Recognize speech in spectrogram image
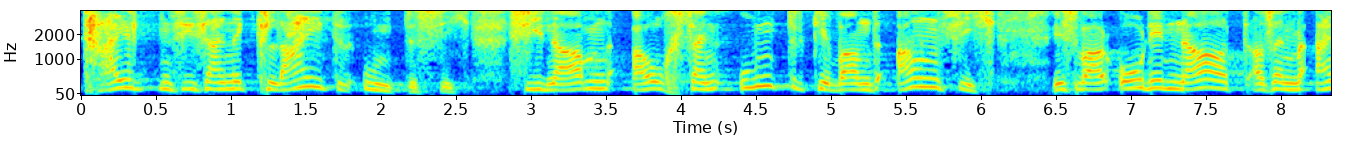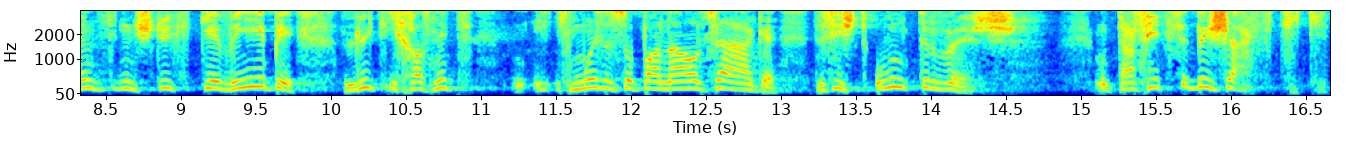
teilten sie seine Kleider unter sich. Sie nahmen auch sein Untergewand an sich. Es war ohne Naht, aus einem einzigen Stück Gewebe. Leute, ich kann es nicht, ich muss es so banal sagen. Das ist Unterwäsche. Und das hat sie beschäftigt.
